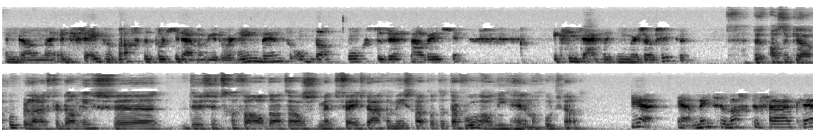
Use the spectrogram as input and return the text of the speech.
En dan eh, dus even wachten tot je daar dan weer doorheen bent, om dan vervolgens te zeggen, nou weet je, ik zie het eigenlijk niet meer zo zitten. De- als ik jou goed beluister, dan is eh, dus het geval dat als het met feestdagen misgaat, dat het daarvoor al niet helemaal goed zat. Ja, ja, mensen wachten vaak. Hè.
